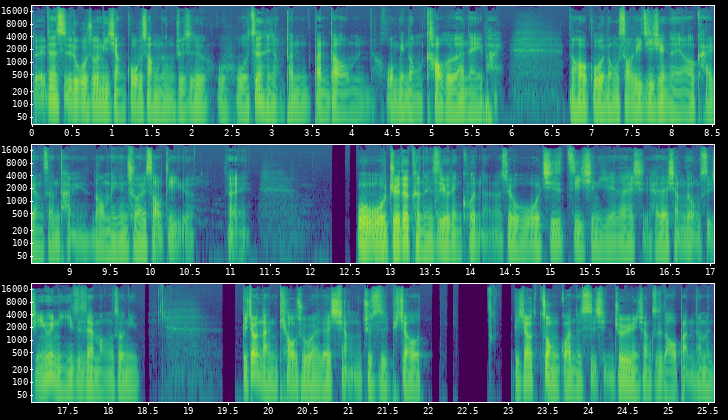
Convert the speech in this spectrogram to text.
对，但是如果说你想过上那种，就是我我真的很想搬搬到我们后面那种靠河岸那一排，然后过那种扫地机器人可能要开两三台，然后每天出来扫地的，哎。我我觉得可能是有点困难了，所以，我我其实自己心里也在还在想这种事情，因为你一直在忙的时候，你比较难跳出来在想，就是比较比较纵观的事情，就有点像是老板他们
